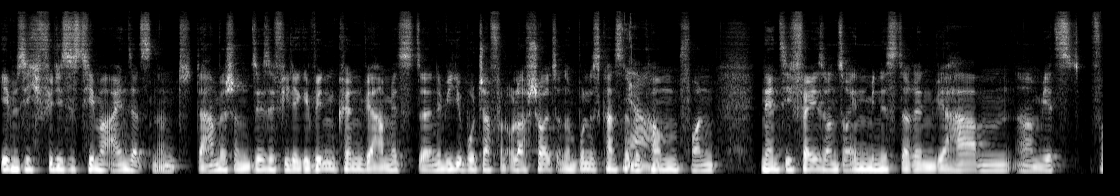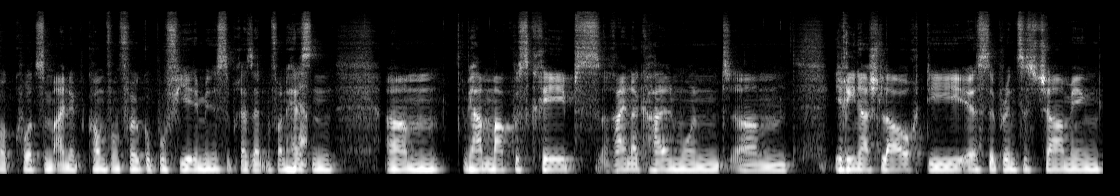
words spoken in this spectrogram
eben sich für dieses Thema einsetzen. Und da haben wir schon sehr, sehr viele gewinnen können. Wir haben jetzt äh, eine Videobotschaft von Olaf Scholz, unserem Bundeskanzler, ja. bekommen, von Nancy Faeser, unserer Innenministerin. Wir haben ähm, jetzt vor kurzem eine bekommen von Volker Bouffier, dem Ministerpräsidenten von Hessen. Ja. Ähm, wir haben Markus Krebs, Rainer Kallmund, ähm, Irina Schlauch, die erste Princess Charming.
